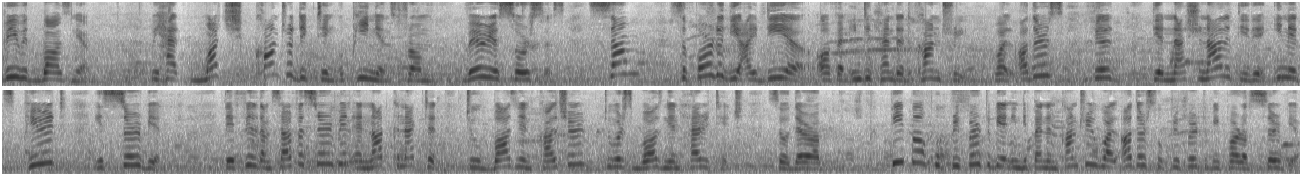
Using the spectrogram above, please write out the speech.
be with Bosnia. We had much contradicting opinions from various sources. Some supported the idea of an independent country, while others felt their nationality, their innate spirit, is Serbian. They feel themselves as Serbian and not connected to Bosnian culture towards Bosnian heritage. So there are people who prefer to be an independent country while others who prefer to be part of Serbia.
